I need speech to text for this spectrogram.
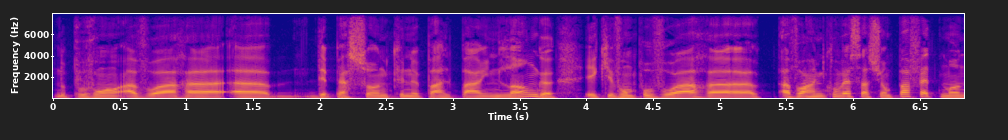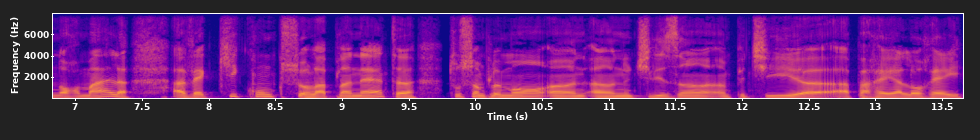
Nous pouvons avoir euh, euh, des personnes qui ne parlent pas une langue et qui vont pouvoir euh, avoir une conversation parfaitement normale avec quiconque sur la planète, tout simplement en, utilisant un petit appareil à l'oreille.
